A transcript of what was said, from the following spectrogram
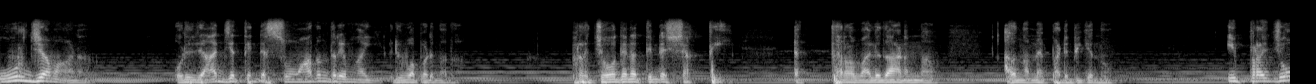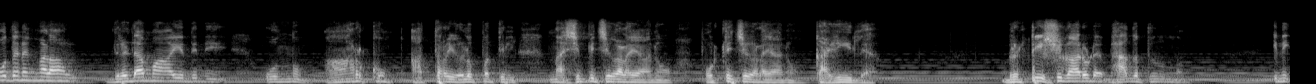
ഊർജമാണ് ഒരു രാജ്യത്തിന്റെ സ്വാതന്ത്ര്യമായി രൂപപ്പെടുന്നത്. പ്രചോദനത്തിന്റെ ശക്തി എത്ര വലുതാണെന്ന് അത് നമ്മെ പഠിപ്പിക്കുന്നു. ഈ പ്രചോദനങ്ങളാൽ ദൃഢമായതിനെ ഒന്നും ആർക്കും അത്ര എളുപ്പത്തിൽ നശിപ്പിച്ചു കളയാനോ പൊട്ടിച്ചു കളയാനോ കഴിയില്ല. ബ്രിട്ടീഷുകാരുടെ ഭാഗത്തു നിന്നും ഇനി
